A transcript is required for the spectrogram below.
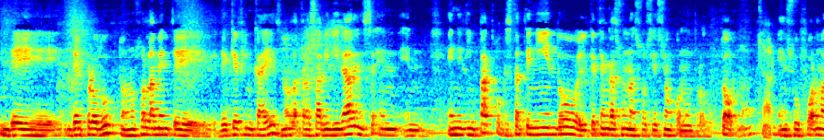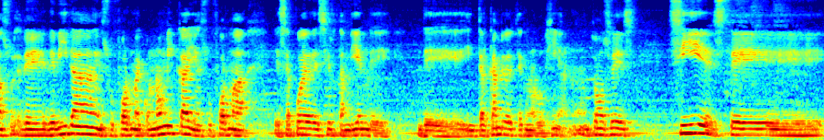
del producto, no solamente de qué finca es, ¿no? la trazabilidad en, el impacto que está teniendo el que tengas una asociación con un productor, ¿no? en su forma de, vida, en su forma económica y en su forma, eh, se puede decir también, de, de intercambio de tecnología. ¿no? Entonces, sí, este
